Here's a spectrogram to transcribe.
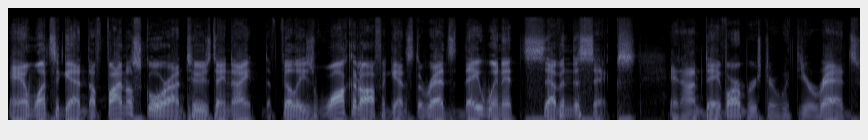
And once again, the final score on Tuesday night: the Phillies walk it off against the Reds. They win it seven to six. And I'm Dave Armbruster with your Reds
